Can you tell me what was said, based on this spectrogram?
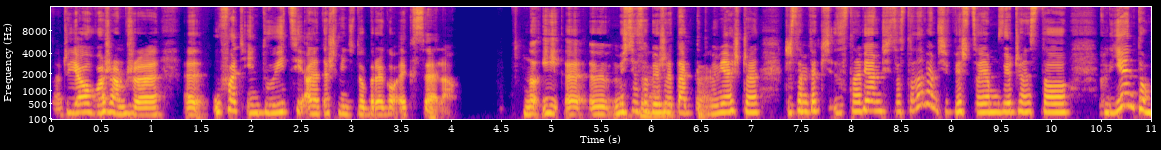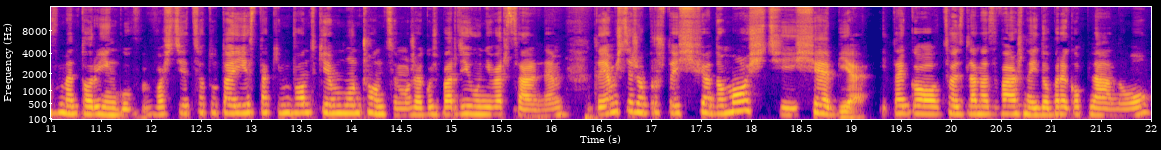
Znaczy, ja uważam, że e, ufać intuicji, ale też mieć dobrego Excela. No i e, e, myślę sobie, że tak, Tak. gdybym ja jeszcze czasami tak się zastanawiałam się, zastanawiam się, wiesz co, ja mówię często klientom w mentoringu, właściwie co tutaj jest takim wątkiem łączącym, może jakoś bardziej uniwersalnym, to ja myślę, że oprócz tej świadomości siebie i tego, co jest dla nas ważne i dobrego planu,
